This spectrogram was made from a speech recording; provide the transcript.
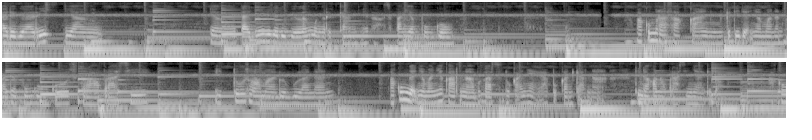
ada garis yang yang tadi bisa dibilang mengerikan gitu sepanjang punggung. Aku merasakan ketidaknyamanan pada punggungku setelah operasi itu selama dua bulanan aku nggak nyamannya karena bekas lukanya ya bukan karena tindakan operasinya gitu. Aku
